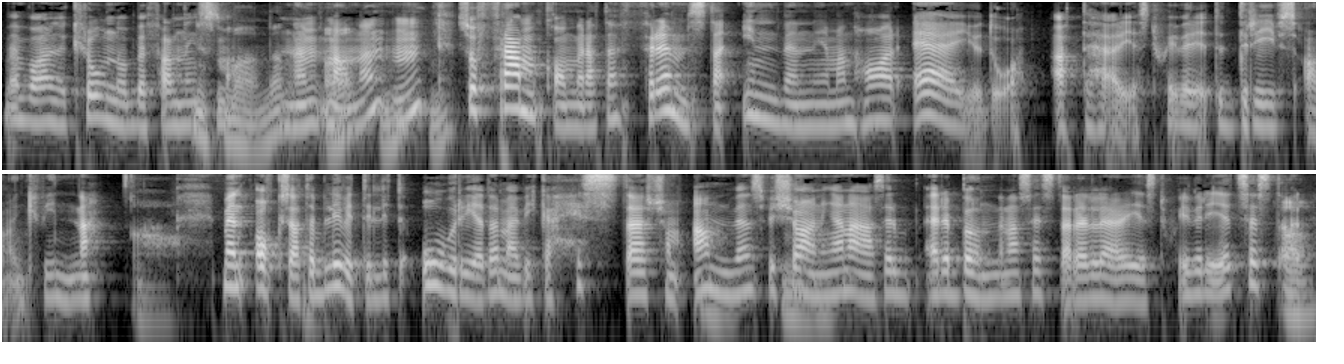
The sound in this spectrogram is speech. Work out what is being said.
vem var det nu, kronobefallningsmannen, Mannen. Mm, mm, så framkommer att den främsta invändningen man har är ju då att det här gästgiveriet drivs av en kvinna. Ja. Men också att det blivit lite oreda med vilka hästar som används vid körningarna. Alltså är det- böndernas hästar eller är det gästgiveriets hästar?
